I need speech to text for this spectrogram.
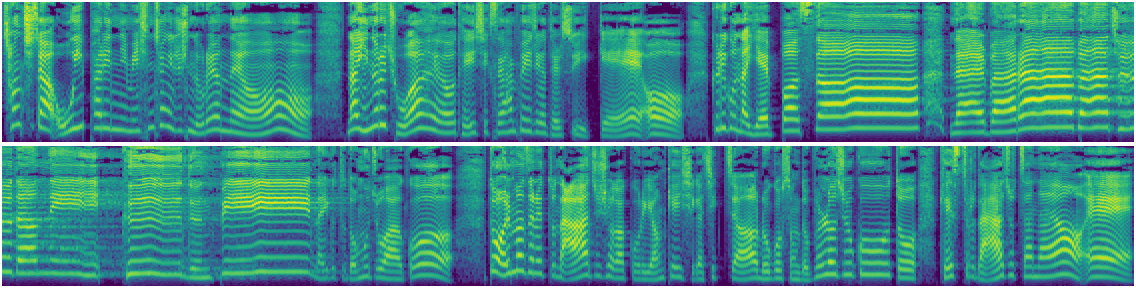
청취자 5282님이 신청해주신 노래였네요. 나 이 노래 좋아해요. 데이식스의 한 페이지가 될 수 있게. 어, 그리고 나 예뻤어. 날 바라봐 주더니 그 눈빛. 나 이것도 너무 좋아하고, 또 얼마 전에 또 나와주셔갖고 우리 영케이 씨가 직접 로고송도 불러주고, 또 게스트로 나와줬잖아요. 예.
